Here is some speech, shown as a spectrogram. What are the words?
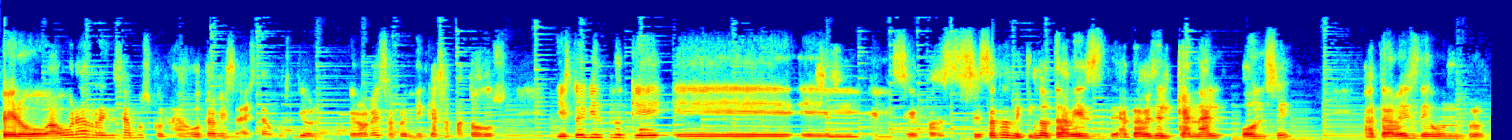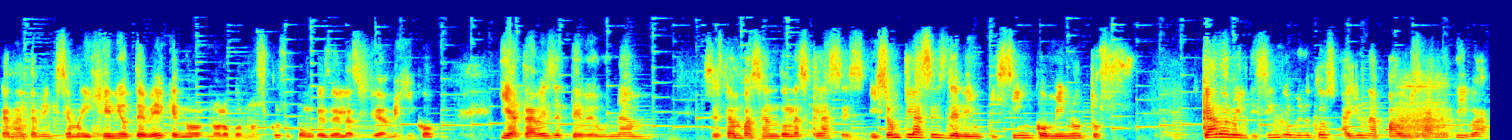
Pero ahora regresamos con a- otra vez a esta cuestión, pero ahora es Aprende en Casa para Todos. Y estoy viendo que eh, el- el- se, pues, se está transmitiendo a través, a través del canal 11, a través de un canal también que se llama Ingenio TV, que no, no lo conozco, supongo que es de la Ciudad de México, y a través de TV UNAM se están pasando las clases y son clases de 25 minutos. Cada 25 minutos hay una pausa activa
